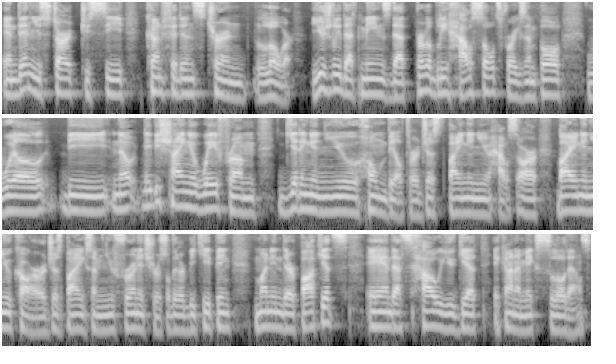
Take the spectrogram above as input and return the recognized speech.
and then you start to see confidence turn lower. Usually that means that probably households, for example, will be you know, maybe shying away from getting a new home built or just buying a new house or buying a new car or just buying some new furniture. So they'll be keeping money in their pockets. And that's how you get economic slowdowns.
